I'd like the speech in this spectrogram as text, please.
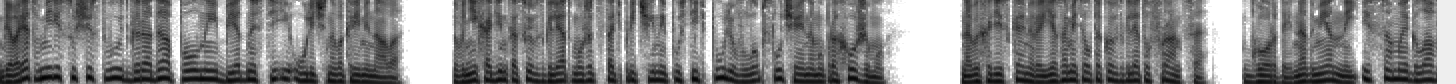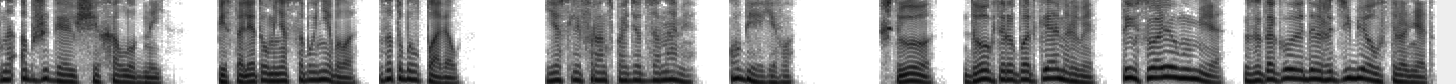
Говорят, в мире существуют города, полные бедности и уличного криминала. В них один косой взгляд может стать причиной пустить пулю в лоб случайному прохожему. На выходе из камеры я заметил такой взгляд у Франца. Гордый, надменный и, самое главное, обжигающе холодный. Пистолета у меня с собой не было, зато был Павел. «Если Франц пойдет за нами, убей его». «Что? Доктора под камерами? Ты в своем уме? За такое даже тебя устранят.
